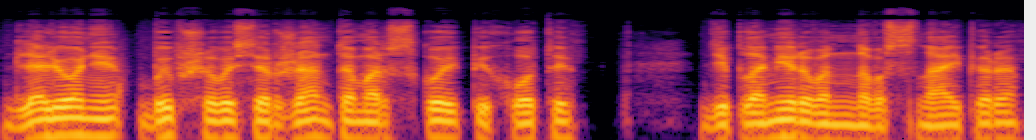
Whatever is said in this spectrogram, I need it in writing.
Для Лени, бывшего сержанта морской пехоты, дипломированного снайпера,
